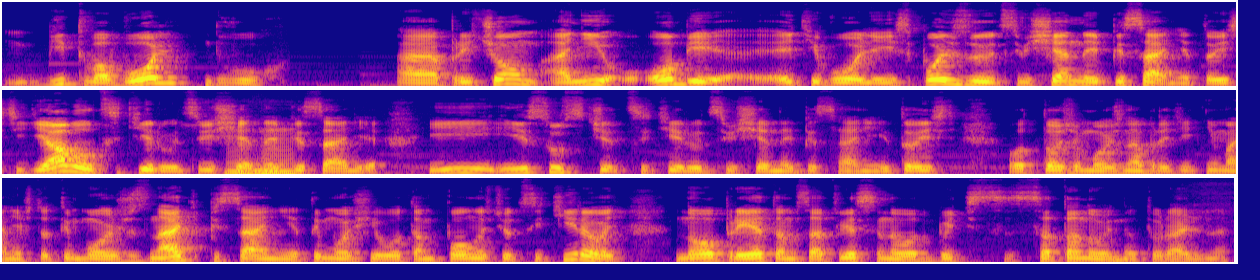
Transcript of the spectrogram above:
битва воль двух. А, причем они обе эти воли используют священное писание. То есть и дьявол цитирует священное mm-hmm. писание, и Иисус цитирует священное писание. И то есть вот тоже можно обратить внимание, что ты можешь знать писание, ты можешь его там полностью цитировать, но при этом, соответственно, вот быть сатаной натурально.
